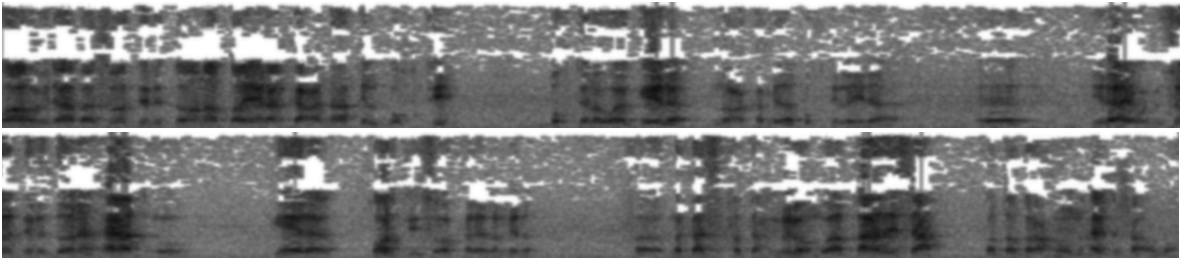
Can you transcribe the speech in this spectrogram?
llahu ilaah baa soo diri doona dayran ka canaaqi lbukti buktina waa geela nooc ka mida bukti la yidhaahaa ilaahay wuxuu soo diri doonaa haad oo geela qoortiisa oo kale lamida markaas fataxmiluhum waa qaadaysaa fatatraxuhum xaytu shaa allah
